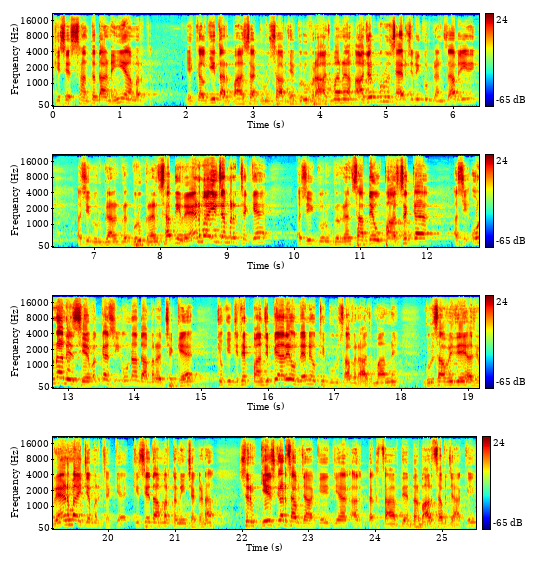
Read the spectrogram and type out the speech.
ਕਿਸੇ ਸੰਤ ਦਾ ਨਹੀਂ ਹੈ ਅੰਮ੍ਰਿਤ। ਇਹ ਕਲਗੀਧਰ ਪਾਤਸ਼ਾਹ ਗੁਰੂ ਸਾਹਿਬ ਜੀ, ਗੁਰੂ ਵਿਰਾਜਮਾਨ ਹਾਜ਼ਰ ਗੁਰੂ ਸਾਹਿਬ ਸ੍ਰੀ ਗੁਰੂ ਗ੍ਰੰਥ ਸਾਹਿਬ ਜੀ ਅਸੀਂ ਗੁਰੂ ਗ੍ਰੰਥ ਗੁਰੂ ਗ੍ਰੰਥ ਸਾਹਿਬ ਦੀ ਰਹਿਨਮਾਈ 'ਚ ਅੰਮ੍ਰਿਤ ਛਕਿਆ ਅਸੀਂ ਗੁਰੂ ਗ੍ਰੰਥ ਸਾਹਿਬ ਦੇ ਉਪਾਸਕ ਹਾਂ। ਅਸੀਂ ਉਹਨਾਂ ਦੇ ਸੇਵਕ ਅਸੀਂ ਉਹਨਾਂ ਦਾ ਅੰਮ੍ਰਿਤ ਛਕਿਆ ਕਿਉਂਕਿ ਜਿੱਥੇ ਪੰਜ ਪਿਆਰੇ ਹੁੰਦੇ ਨੇ, ਉੱਥੇ ਗੁਰੂ ਸਾਹਿਬ ਵਿਰਾਜਮਾਨ ਨੇ। ਗੁਰੂ ਸਾਹਿਬ ਜੀ ਦੇ ਅਸੀਂ ਰਹਿਨਮਾਈ 'ਚ ਅੰਮ੍ਰਿਤ ਛਕਿਆ ਕਿਸੇ ਦਾ ਅੰਮ੍ਰਿਤ ਨਹੀਂ ਛਕਣਾ। ਸਿਰਫ ਕੇਸਗੜ੍ਹ ਸਾਹਿਬ ਜਾ ਕੇ ਜਾਂ ਤਖਤ ਸਾਹਿਬ ਤੇ ਦਰਬਾਰ ਸਾਹਿਬ ਜਾ ਕੇ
